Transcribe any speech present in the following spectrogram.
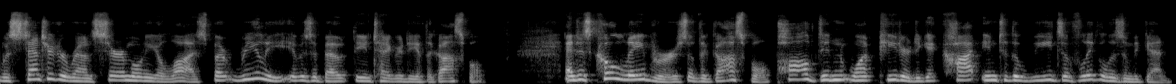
was centered around ceremonial laws, but really it was about the integrity of the gospel. And as co laborers of the gospel, Paul didn't want Peter to get caught into the weeds of legalism again.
